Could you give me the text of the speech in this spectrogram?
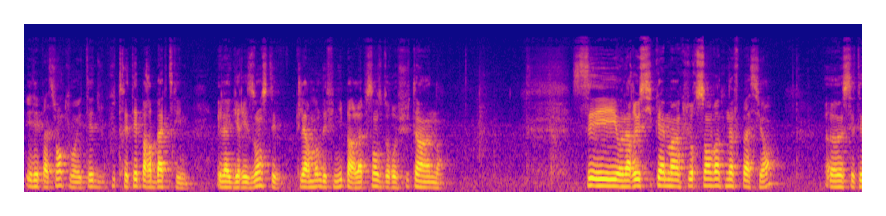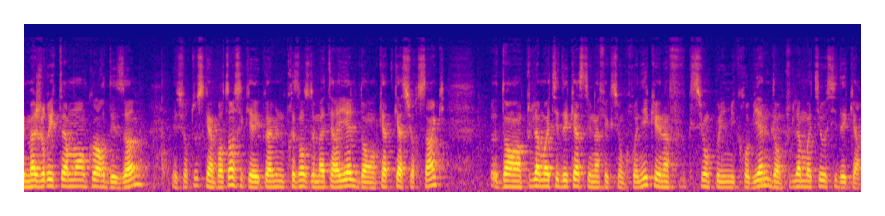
les patients qui ont été du coup traités par Bactrim. Et la guérison, c'était clairement défini par l'absence de refus à un an. On a réussi quand même à inclure 129 patients. Euh, c'était majoritairement encore des hommes. Et surtout, ce qui est important, c'est qu'il y avait quand même une présence de matériel dans 4 cas sur 5. Dans plus de la moitié des cas, c'était une infection chronique et une infection polymicrobienne dans plus de la moitié aussi des cas.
